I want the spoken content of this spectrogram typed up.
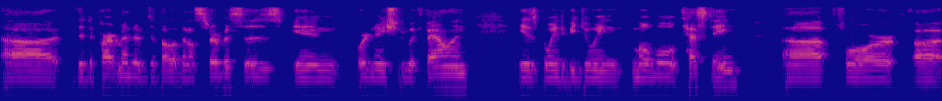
uh, the Department of Developmental Services, in coordination with Fallon, is going to be doing mobile testing uh, for uh,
